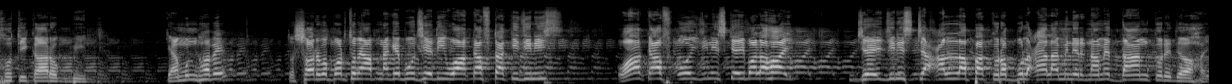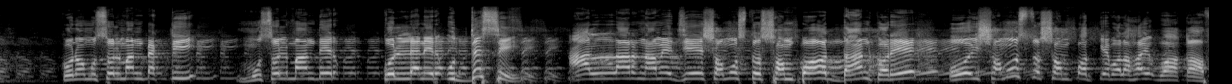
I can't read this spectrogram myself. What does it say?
ক্ষতিকারক বিল। কেমন ভাবে? তো সর্বপ্রথমে আপনাকে বুঝিয়ে দিই, ওয়াকাফটা কি জিনিস? ওয়াকাফ ওই জিনিসকেই বলা হয় যে জিনিসটা আল্লাহ পাক রব্বুল আলমিনের নামে দান করে দেওয়া হয়। কোন মুসলমান ব্যক্তি মুসলমানদের কল্যাণের উদ্দেশ্যে আল্লাহর নামে যে সমস্ত সম্পদ দান করে, ওই সমস্ত সম্পদকে বলা হয় ওয়াকাফ।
